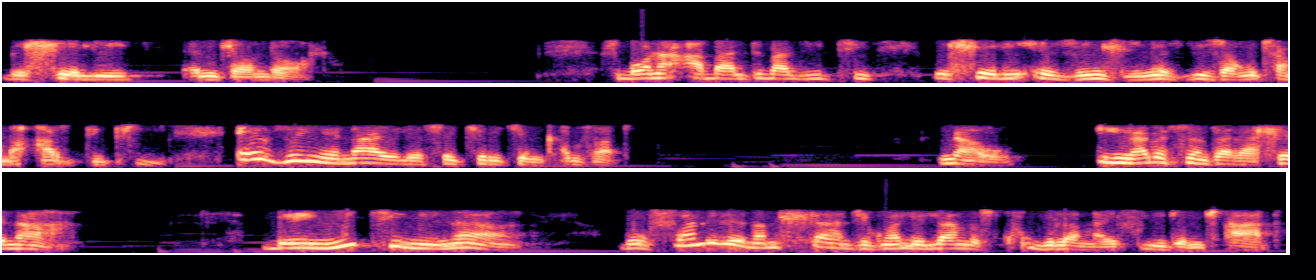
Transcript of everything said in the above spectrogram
behleli emjondolo. Sibona abantu bakithi behleli ezindlini ezibizwa ngokuthi ama-RDP ezingenayo le security and comfort now ingabe senza kahle na? Bengithi mina bofanele namhlanje kwalelanga sikhumbula ngayo freedom charter.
